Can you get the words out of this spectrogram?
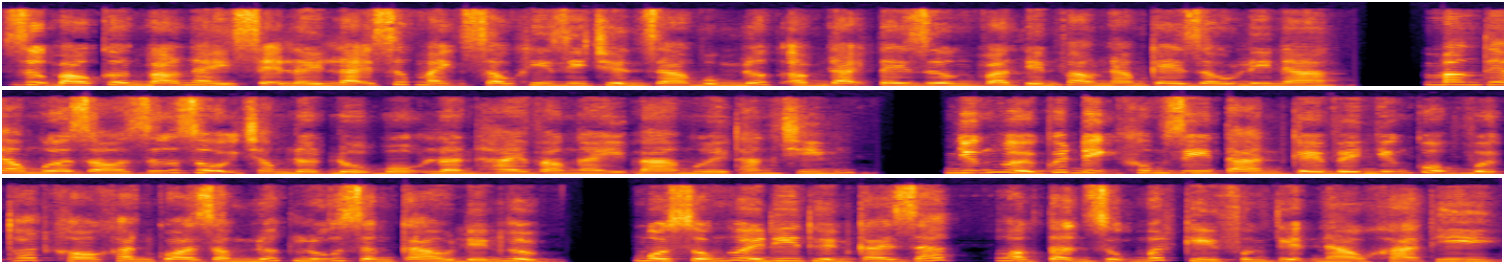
dự báo cơn bão này sẽ lấy lại sức mạnh sau khi di chuyển ra vùng nước ấm Đại Tây Dương và tiến vào Nam Carolina, mang theo mưa gió dữ dội trong đợt đổ bộ lần 2 vào ngày 30 tháng 9. Những người quyết định không di tản kể về những cuộc vượt thoát khó khăn qua dòng nước lũ dâng cao đến ngực. Một số người đi thuyền cai giác hoặc tận dụng bất kỳ phương tiện nào khả thi.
